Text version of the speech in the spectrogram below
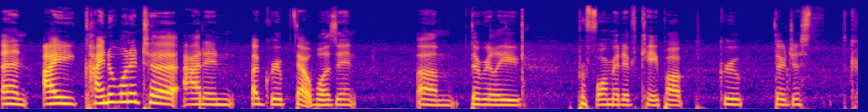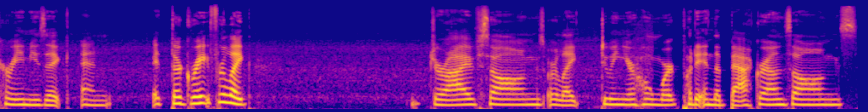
And I kind of wanted to add in a group that wasn't um the really performative K-pop group. They're just Korean music and it they're great for like drive songs or like doing your homework, put it in the background songs.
